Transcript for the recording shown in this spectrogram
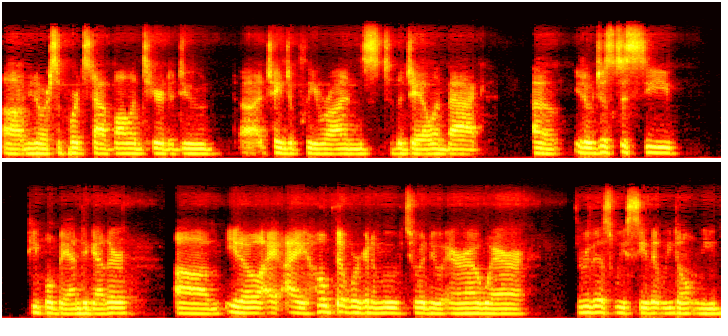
Um, you know, our support staff volunteer to do uh, change of plea runs to the jail and back. Uh, you know, just to see people band together. Um, you know, I, I hope that we're going to move to a new era where through this we see that we don't need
